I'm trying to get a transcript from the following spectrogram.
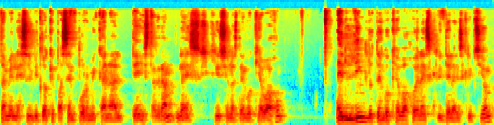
También les invito a que pasen por mi canal de Instagram. La descripción las tengo aquí abajo. El link lo tengo aquí abajo de la, de la descripción.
